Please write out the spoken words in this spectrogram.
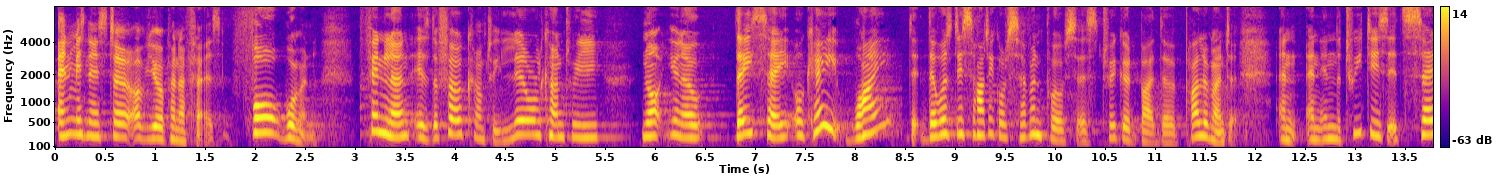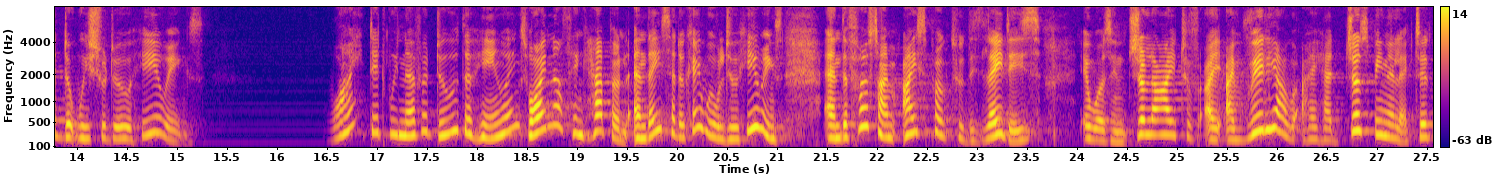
and Minister of European Affairs. Four women. Finland is the third country, little country, not, you know, they say, okay, why? There was this Article 7 process triggered by the parliament, and, and in the treaties it said that we should do hearings. Why did we never do the hearings? Why nothing happened? And they said, okay, we will do hearings. And the first time I spoke to these ladies, it was in July. To, I, I really, I, I had just been elected,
